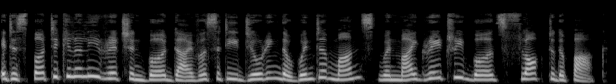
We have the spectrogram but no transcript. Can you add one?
It is particularly rich in bird diversity during the winter months when migratory birds flock to the park.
